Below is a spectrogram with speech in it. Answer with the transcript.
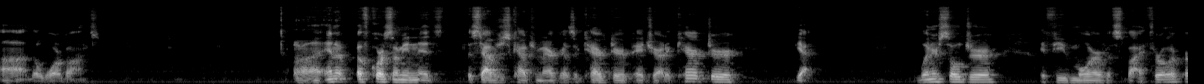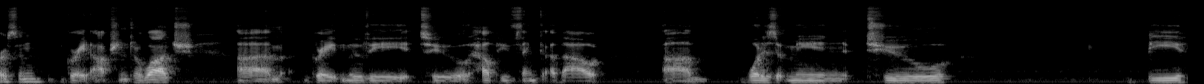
uh, the war bonds. Uh, and of course, I mean, it establishes Captain America as a character, patriotic character. Yeah. Winter Soldier, if you're more of a spy thriller person, great option to watch. Um, great movie to help you think about um, what does it mean to be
